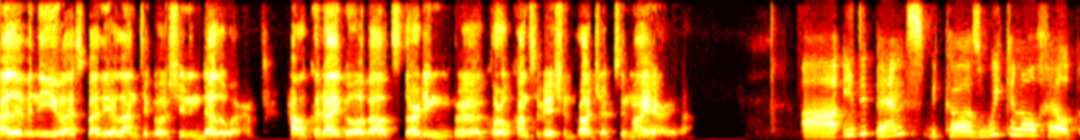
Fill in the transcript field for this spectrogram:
I live in the US by the Atlantic Ocean in Delaware. How could I go about starting uh, coral conservation projects in my area? Uh, it depends because we can all help.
